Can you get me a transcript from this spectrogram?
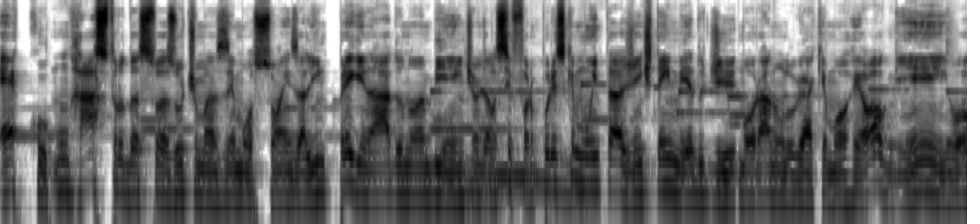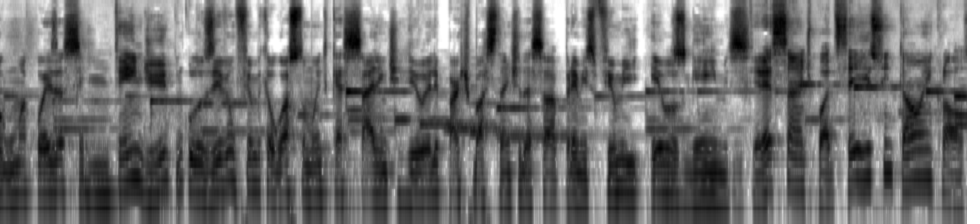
eco, um rastro das suas últimas emoções ali impregnado no ambiente onde elas se foram. Por isso que muita gente tem medo de morar num lugar que morreu alguém ou alguma coisa assim. Entendi. Inclusive, um filme que eu gosto muito, que é Silent Hill, ele parte bastante dessa premissa. Filme e os games. Interessante, pode ser isso então, hein, Klaus?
